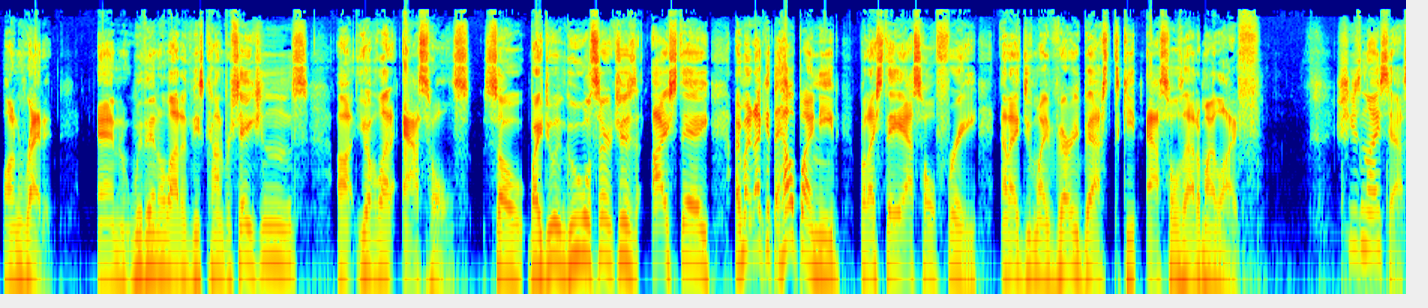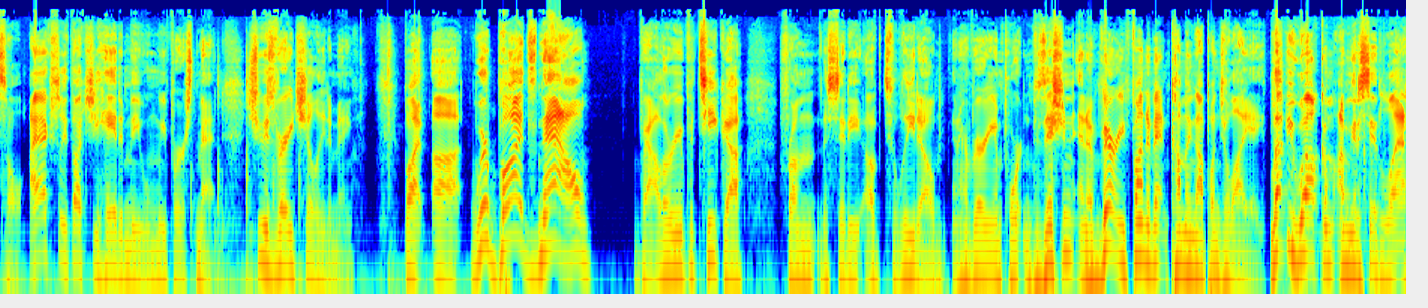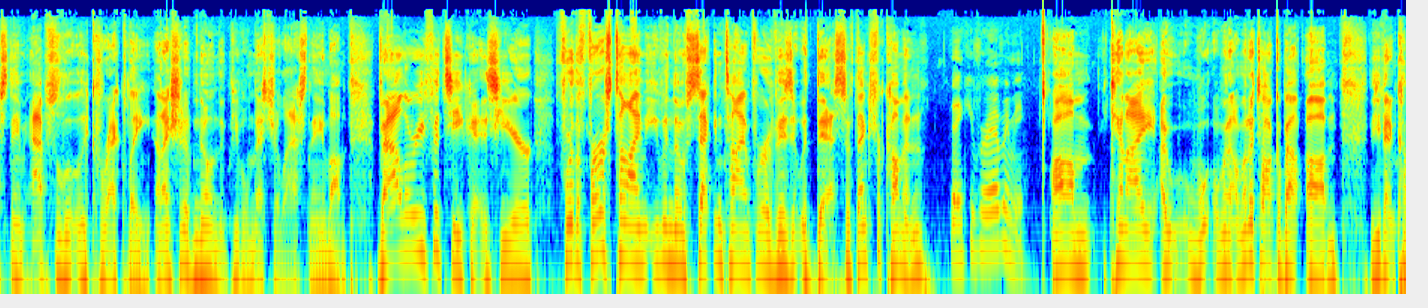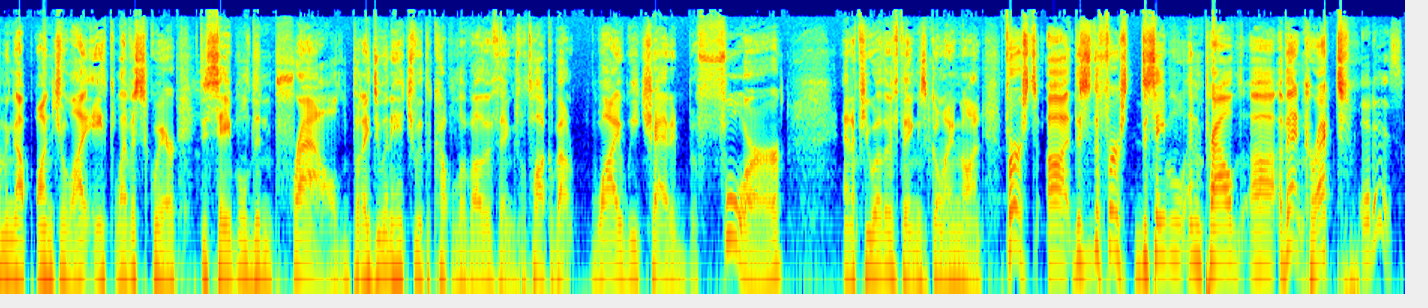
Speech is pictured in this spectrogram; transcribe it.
on Reddit. And within a lot of these conversations, uh, you have a lot of assholes. So by doing Google searches, I stay, I might not get the help I need, but I stay asshole free. And I do my very best to keep assholes out of my life. She's a nice asshole. I actually thought she hated me when we first met. She was very chilly to me. But uh, we're buds now. Valerie Patika from the city of Toledo and her very important position and a very fun event coming up on July 8th. Let me welcome, I'm going to say the last name absolutely correctly, and I should have known that people messed your last name up. Valerie Fatica is here for the first time, even though second time for a visit with this. So thanks for coming. Thank you for having me. Um, can I? I w- I'm going to talk about um, the event coming up on July 8th, Levis Square, Disabled and Proud. But I do want to hit you with a couple of other things. We'll talk about why we chatted before, and a few other things going on. First, uh, this is the first Disabled and Proud uh, event, correct? It is.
